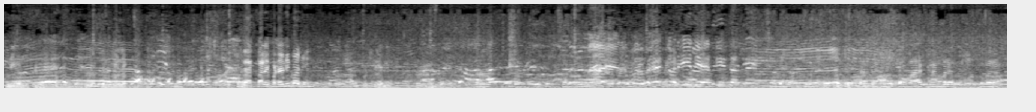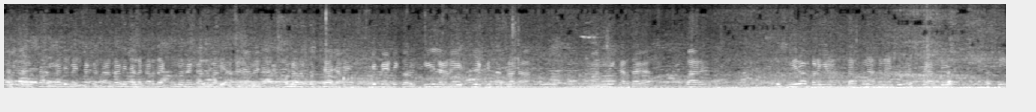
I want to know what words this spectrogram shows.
ਨਹੀਂ। ਚੰਗਾ ਲੱਗਾ ਟਰੱਕ ਵਾਲੇ ਫੜੇ ਨਹੀਂ ਭਾਜੀ? ਕੜੀ ਦੇਤੀ ਤੱਲੇ ਪਰਿਵਾਰਕ ਮੈਂਬਰ ਸਰਮੇ ਦੇ ਵਿੱਚ ਸਾਡਾ ਨਹੀਂ ਦਿਲ ਕਰਦਾ ਕਿ ਉਹਨਾਂ ਨਾਲ ਗੱਲਬਾਤ ਕੀਤੀ ਜਾਵੇ, ਉਹਨਾਂ ਨੂੰ ਪੁੱਛਿਆ ਜਾਵੇ ਕਿ ਬੇਟੀ ਕੋਲ ਕੀ ਲੈਣਾ, ਇਸ ਤੇ ਕਿੱਦਾਂ ਸਾਡਾ ਮਨ ਨਹੀਂ ਕਰਦਾਗਾ ਪਰ ਤਸਵੀਰਾਂ ਬੜੀਆਂ ਦਰਦਨਾਕ ਨੇ ਇਸ ਟਾਈਮ ਦੀ। ਅਸੀਂ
